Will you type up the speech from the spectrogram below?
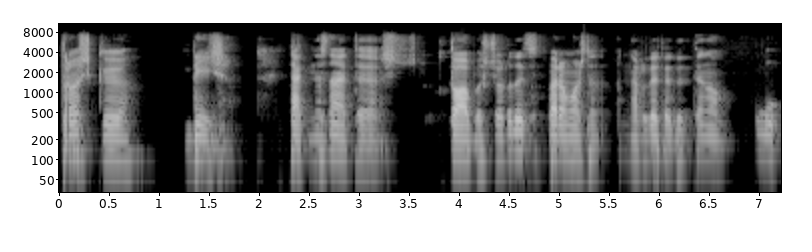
трошки більше. Так, не знаєте, хто або що родиться, тепер можете народити дитину у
